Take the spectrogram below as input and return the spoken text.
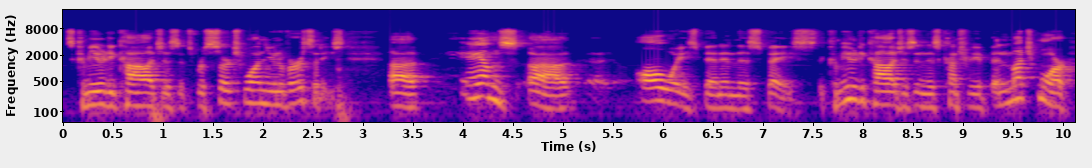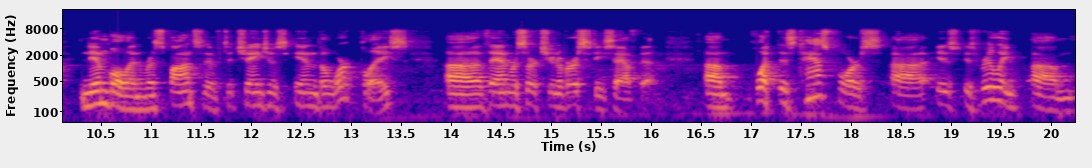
it's community colleges, it's Research One universities. Uh, Anne's uh, always been in this space. The community colleges in this country have been much more nimble and responsive to changes in the workplace uh, than research universities have been. Um, what this task force uh, is, is really um,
